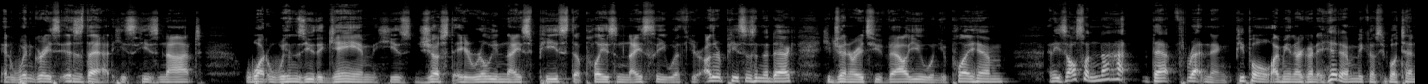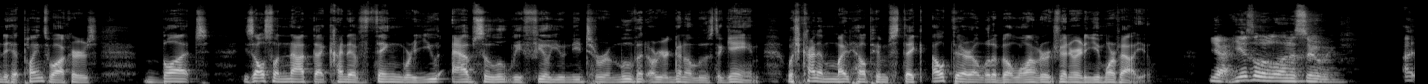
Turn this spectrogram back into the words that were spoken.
And Windgrace is that. He's he's not what wins you the game. He's just a really nice piece that plays nicely with your other pieces in the deck. He generates you value when you play him. And he's also not that threatening. People, I mean, are going to hit him because people tend to hit planeswalkers, but he's also not that kind of thing where you absolutely feel you need to remove it or you're going to lose the game, which kind of might help him stick out there a little bit longer, generating you more value. Yeah, he is a little unassuming. I,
